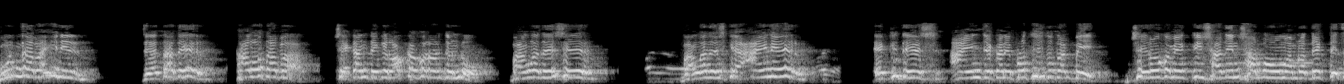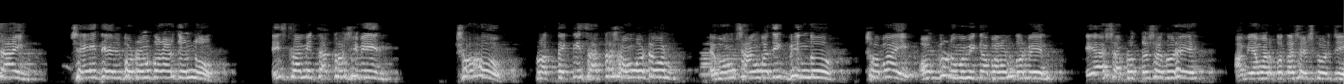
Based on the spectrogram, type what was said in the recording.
গুন্ডা বাহিনীর যে তাদের কালো তাবা সেখান থেকে রক্ষা করার জন্য বাংলাদেশের, বাংলাদেশকে আইনের একটি দেশ, আইন যেখানে প্রতিষ্ঠিত থাকবে, সেরকম একটি স্বাধীন সার্বভৌম আমরা দেখতে চাই। সেই দেশ গঠন করার জন্য ইসলামী ছাত্র শিবির সহ প্রত্যেকটি ছাত্র সংগঠন এবং সাংবাদিক বৃন্দ সবাই অগ্রণী ভূমিকা পালন করবেন। এই আশা প্রত্যাশা করে আমি আমার কথা শেষ করছি।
